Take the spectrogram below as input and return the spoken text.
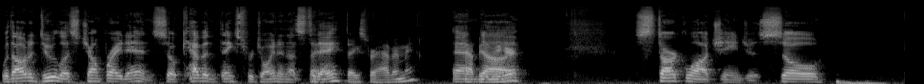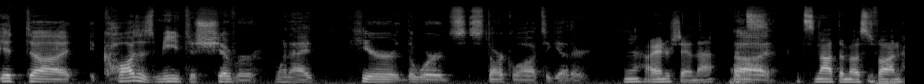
without ado, let's jump right in. So Kevin, thanks for joining us today. Thanks for having me. And Happy to be uh, here. Stark law changes. So it uh, it causes me to shiver when I hear the words Stark law together. Yeah, I understand that. It's, not the most fun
